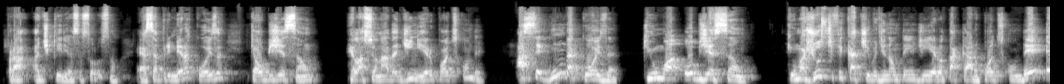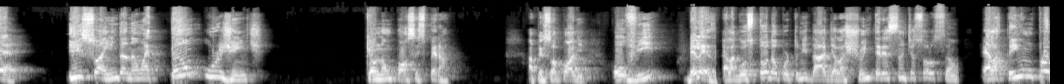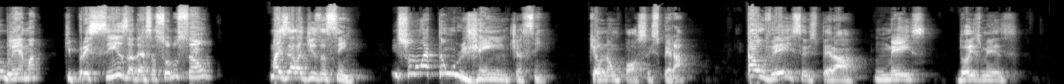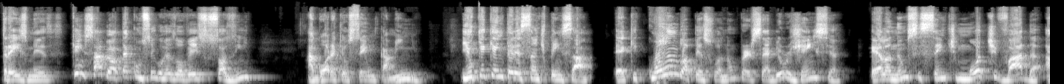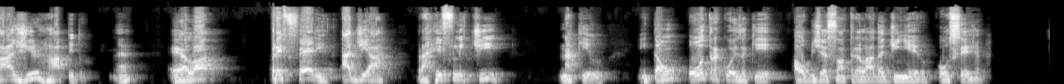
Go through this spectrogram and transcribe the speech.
para adquirir essa solução. Essa é a primeira coisa que a objeção relacionada a dinheiro pode esconder. A segunda coisa que uma objeção, que uma justificativa de não tenho dinheiro ou tá caro pode esconder é isso ainda não é tão urgente que eu não possa esperar. A pessoa pode ouvir, beleza, ela gostou da oportunidade, ela achou interessante a solução, ela tem um problema que precisa dessa solução, mas ela diz assim: isso não é tão urgente assim que eu não possa esperar. Talvez se eu esperar um mês, dois meses, três meses. Quem sabe eu até consigo resolver isso sozinho, agora que eu sei um caminho. E o que, que é interessante pensar? É que quando a pessoa não percebe urgência, ela não se sente motivada a agir rápido, né? Ela prefere adiar para refletir naquilo. Então, outra coisa que a objeção atrelada a dinheiro, ou seja,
